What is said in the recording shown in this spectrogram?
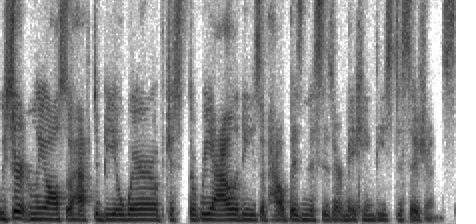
we certainly also have to be aware of just the realities of how businesses are making these decisions.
